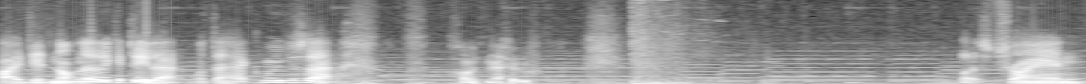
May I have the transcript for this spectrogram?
I did not know they could do that. What the heck move was that? oh no. Let's try and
